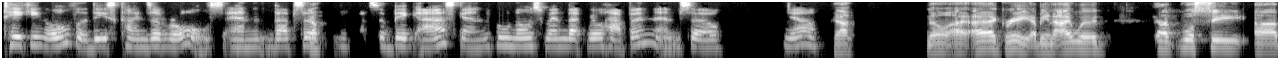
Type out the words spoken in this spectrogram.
taking over these kinds of roles and that's a yeah. that's a big ask and who knows when that will happen and so yeah yeah no, I, I agree. I mean, I would. Uh, we'll see uh,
